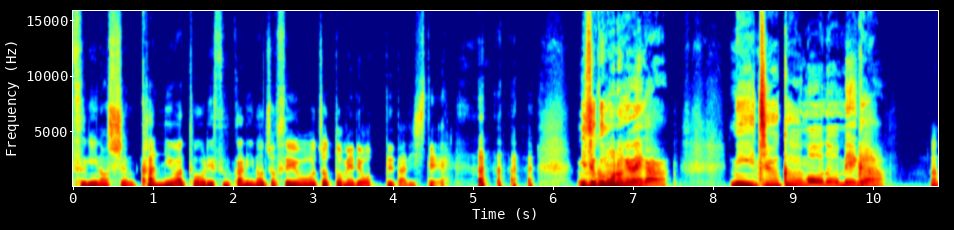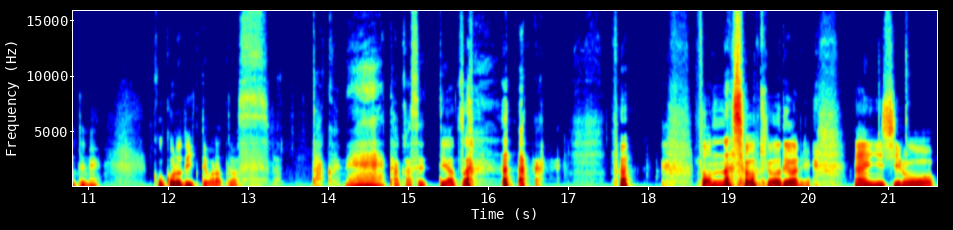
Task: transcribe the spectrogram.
次の瞬間には通りすがりの女性をちょっと目で追ってたりして、未熟者目が未熟者目がなんてね、心で言って笑ってます。まったくね、高瀬ってやつは そんな状況ではね、ないにしろ、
